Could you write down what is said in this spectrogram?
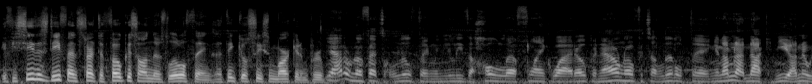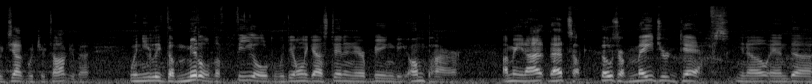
if you see this defense start to focus on those little things i think you'll see some market improvement Yeah, I don't know if that's a little thing when you leave the whole left flank wide open. I don't know if it's a little thing, and I'm not knocking you. I know exactly what you're talking about. When you leave the middle of the field with the only guy standing there being the umpire, I mean, I, that's a those are major gaffes, you know, and uh,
